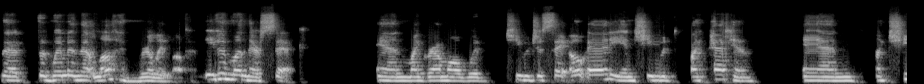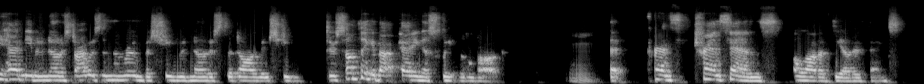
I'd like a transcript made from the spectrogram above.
that the women that love him really love him, even when they're sick. And my grandma would, she would just say, Oh, Eddie. And she would like pet him. And like she hadn't even noticed I was in the room, but she would notice the dog. And she, there's something about petting a sweet little dog mm. that trans, transcends a lot of the other things.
